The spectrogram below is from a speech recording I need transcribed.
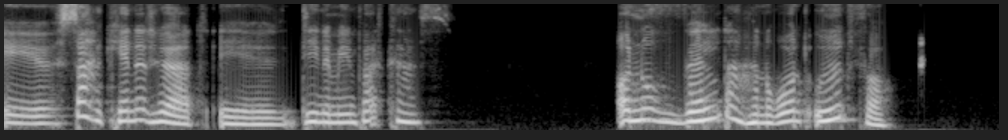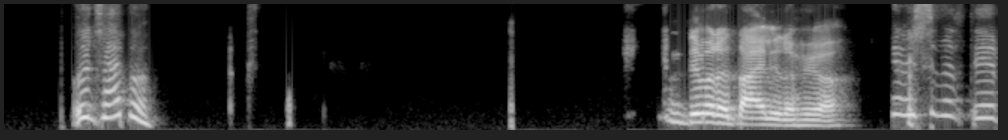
øh, så har Kenneth hørt øh, din og min podcast. Og nu vælter han rundt udenfor. Uden tøj på. Det var da dejligt at høre. Det, var det,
